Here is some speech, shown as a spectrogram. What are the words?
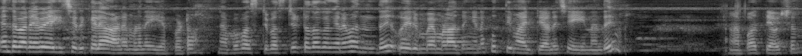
എന്താ പറയുക വേവിച്ചെടുക്കലാണ് നമ്മൾ നെയ്യപ്പെട്ടോ അപ്പോൾ ഫസ്റ്റ് ഫസ്റ്റ് ഇട്ടതൊക്കെ ഇങ്ങനെ വെന്ത് വരുമ്പോൾ നമ്മളതിങ്ങനെ കുത്തി മാറ്റിയാണ് ചെയ്യുന്നത് അപ്പോൾ അത്യാവശ്യം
